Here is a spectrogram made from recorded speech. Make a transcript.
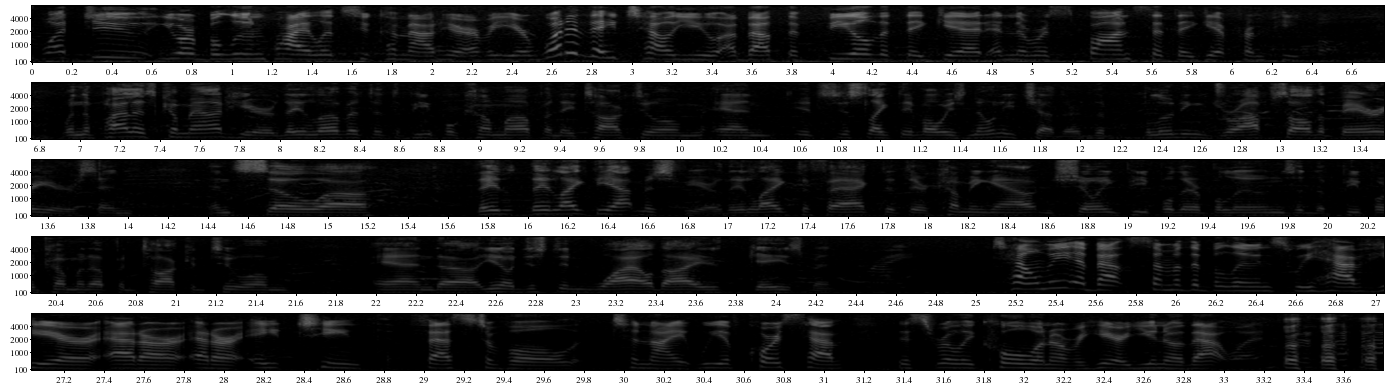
What do your balloon pilots who come out here every year, what do they tell you about the feel that they get and the response that they get from people? When the pilots come out here, they love it that the people come up and they talk to them, and it's just like they've always known each other. The ballooning drops all the barriers, and, and so uh, they, they like the atmosphere. They like the fact that they're coming out and showing people their balloons, and the people are coming up and talking to them, and uh, you know, just in wild-eyed gazement. Right. Tell me about some of the balloons we have here at our at our 18th festival tonight. We of course have this really cool one over here. You know that one.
